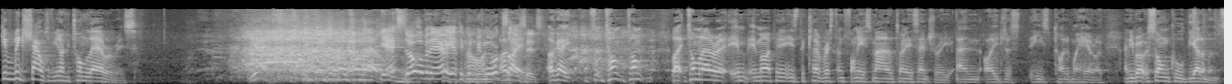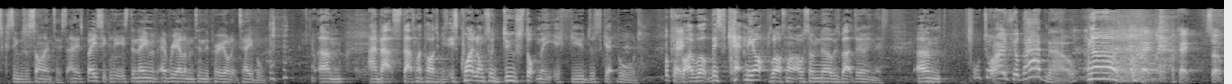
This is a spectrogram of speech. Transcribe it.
Give a big shout if you know who Tom Lehrer is. Yes. People know Tom Lehrer. Yes, so over there, yes, they couldn't be more excited. Okay, okay. So Tom, Tom, like Tom Lehrer, in, in my opinion, is the cleverest and funniest man of the 20th century, and I just, he's kind of my hero. And he wrote a song called The Elements because he was a scientist, and it's basically it's the name of every element in the periodic table. um, and that's that's my party piece. It's quite long, so do stop me if you just get bored. Okay. But I will. This kept me up last night. I was so nervous about doing this. Um, Oh, do I feel bad now? no. Okay, okay, so.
